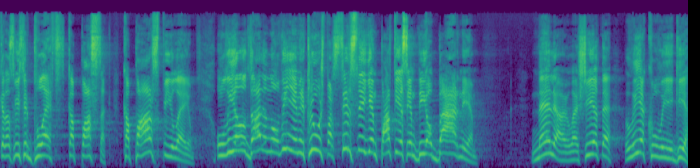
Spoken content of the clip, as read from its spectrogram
ka tas viss ir blefs, kā pasaka, kā pārspīlējums. Un liela daļa no viņiem ir kļuvuši par sirsnīgiem, patiesiem dievu bērniem. Neļauj, lai šie liekulīgie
